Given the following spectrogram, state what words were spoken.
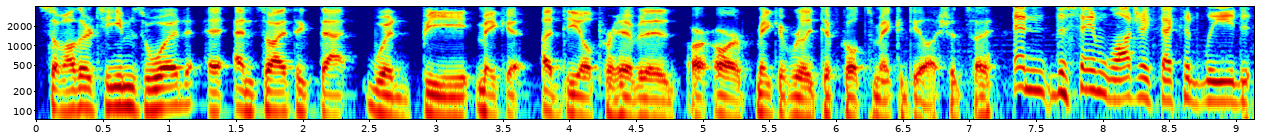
some other teams would. And so I think that would be make it a deal prohibited or, or make it really difficult to make a deal, I should say. And the same logic that could lead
